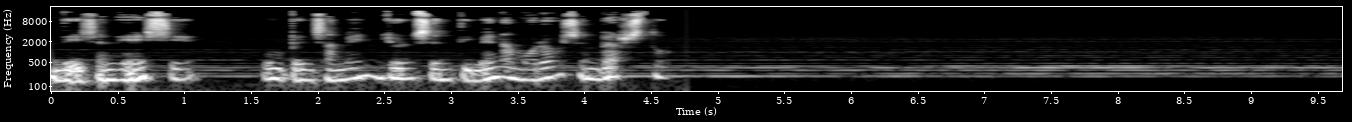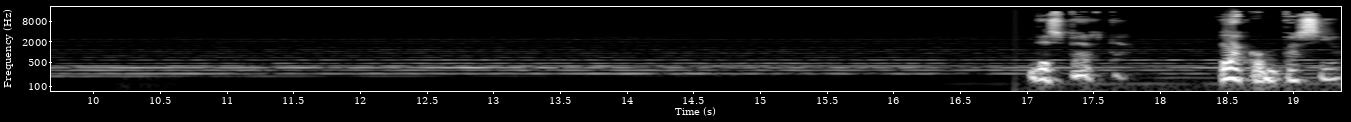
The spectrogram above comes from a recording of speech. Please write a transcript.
Deixa néixer un pensament i un sentiment amorós envers tu. Desperta la compassió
